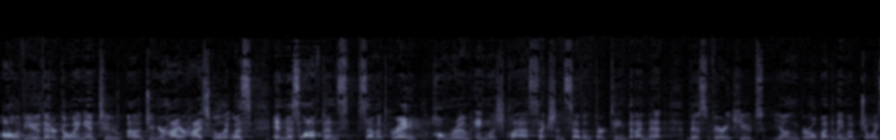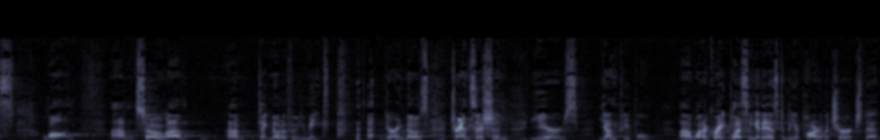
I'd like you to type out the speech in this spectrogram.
all of you that are going into uh, junior high or high school, it was in Miss Lofton's seventh grade homeroom English class, section 713, that I met this very cute young girl by the name of Joyce Long. Um, so um, um, take note of who you meet during those transition years, young people. Uh, what a great blessing it is to be a part of a church that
